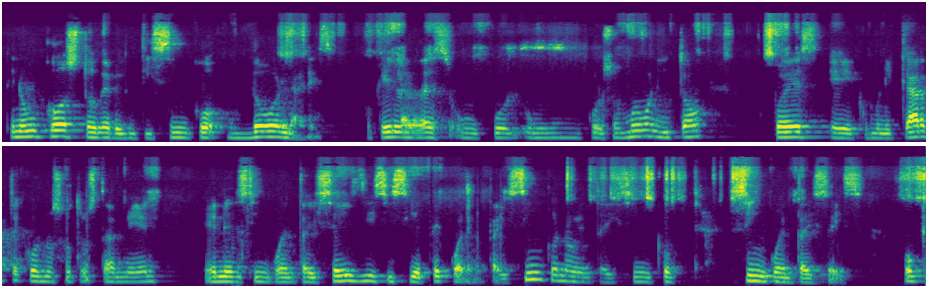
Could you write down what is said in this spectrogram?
Tiene un costo de 25 dólares. ¿ok? La verdad es un, un curso muy bonito. Puedes eh, comunicarte con nosotros también en el 56 17 45 95 56. Ok,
